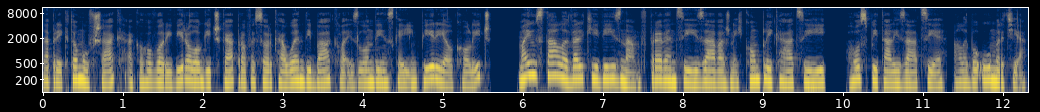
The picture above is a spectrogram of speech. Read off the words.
Napriek tomu však, ako hovorí virologička profesorka Wendy Barclay z londýnskej Imperial College, majú stále veľký význam v prevencii závažných komplikácií, hospitalizácie alebo úmrtia.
